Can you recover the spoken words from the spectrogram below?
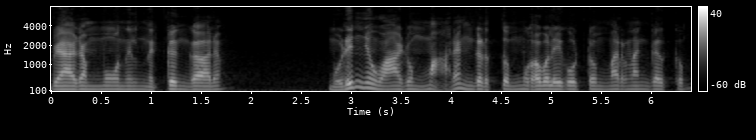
വ്യാഴം മൂന്നിൽ നിൽക്കും കാലം മുടിഞ്ഞു വാഴും മാരം കെടുത്തും മുറവിളി കൂട്ടും മരണം കേൾക്കും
